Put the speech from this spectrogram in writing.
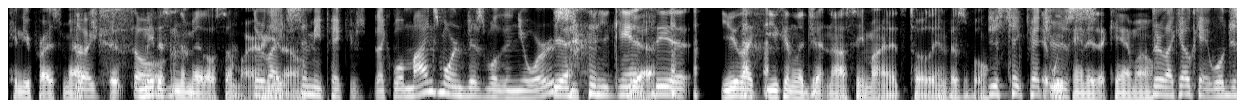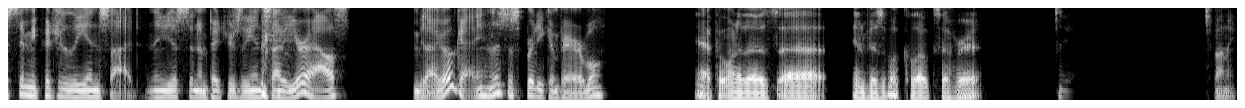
Can you price match? Like It- sold. meet us in the middle somewhere. they're you like know? send me pictures like well mine's more invisible than yours Yeah, you can't Yeah. see it. You like you can legit not see mine. It's totally invisible. just take It, we pictures painted it camo. they're like, okay, well, just send me pictures of the inside. And then you just send them pictures of the inside of your house and be like, okay, this is pretty comparable. Yeah, I put one of those uh invisible cloaks over it. Yeah, it's funny.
